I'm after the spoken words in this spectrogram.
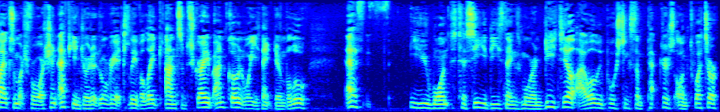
Thanks so much for watching. If you enjoyed it, don't forget to leave a like and subscribe and comment what you think down below. If you want to see these things more in detail, I will be posting some pictures on Twitter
